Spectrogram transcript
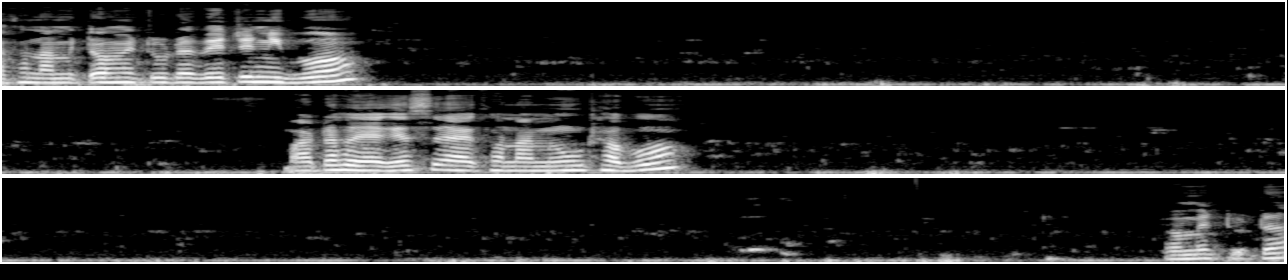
এখন আমি টমেটোটা বেটে নিব। বাটা হয়ে গেছে, এখন আমি উঠাবো। টমেটোটা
